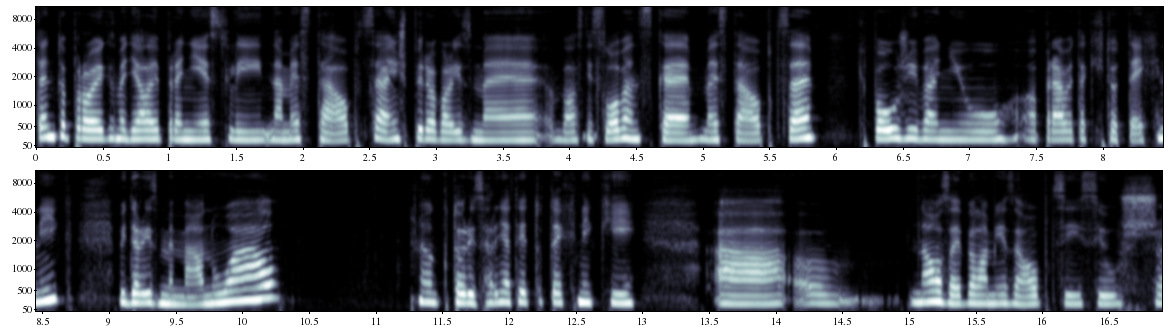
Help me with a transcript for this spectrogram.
tento projekt sme ďalej preniesli na mesta a obce a inšpirovali sme vlastne slovenské mesta a obce k používaniu práve takýchto techník. Vydali sme manuál, ktorý zhrňa tieto techniky a e, naozaj veľa miest a obcí si už e,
